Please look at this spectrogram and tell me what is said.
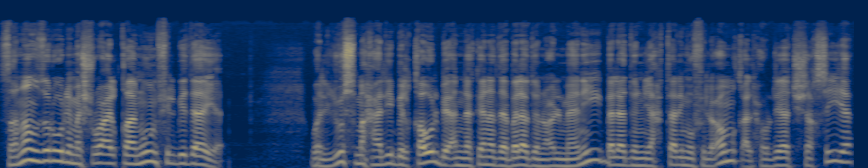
سننظر لمشروع القانون في البداية. وليسمح لي بالقول بأن كندا بلد علماني بلد يحترم في العمق الحريات الشخصية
